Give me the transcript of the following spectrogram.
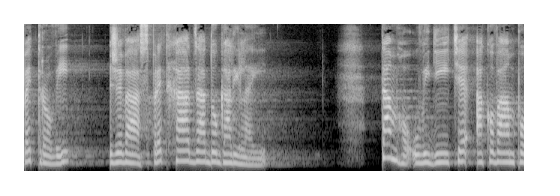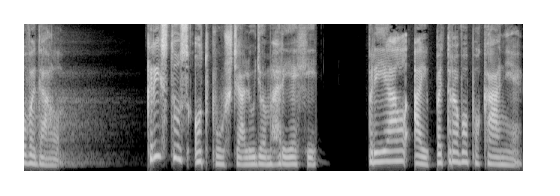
Petrovi, že vás predchádza do Galilei. Tam ho uvidíte, ako vám povedal. Kristus odpúšťa ľuďom hriechy. Prijal aj Petrovo pokánie.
